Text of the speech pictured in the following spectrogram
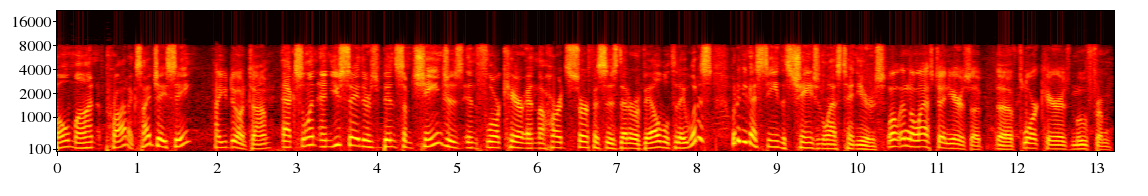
Beaumont Products. Hi, JC. How you doing, Tom? Excellent. And you say there's been some changes in floor care and the hard surfaces that are available today. What is what have you guys seen that's changed in the last 10 years? Well, in the last 10 years, uh, the floor care has moved from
